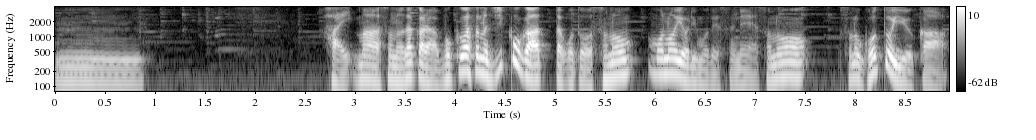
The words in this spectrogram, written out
うーん。はい。まあそのだから僕はその事故があったことそのものよりもですねそのその後というか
